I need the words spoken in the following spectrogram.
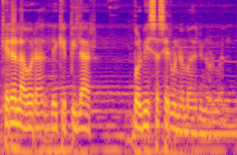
que era la hora de que Pilar volviese a ser una madre normal.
